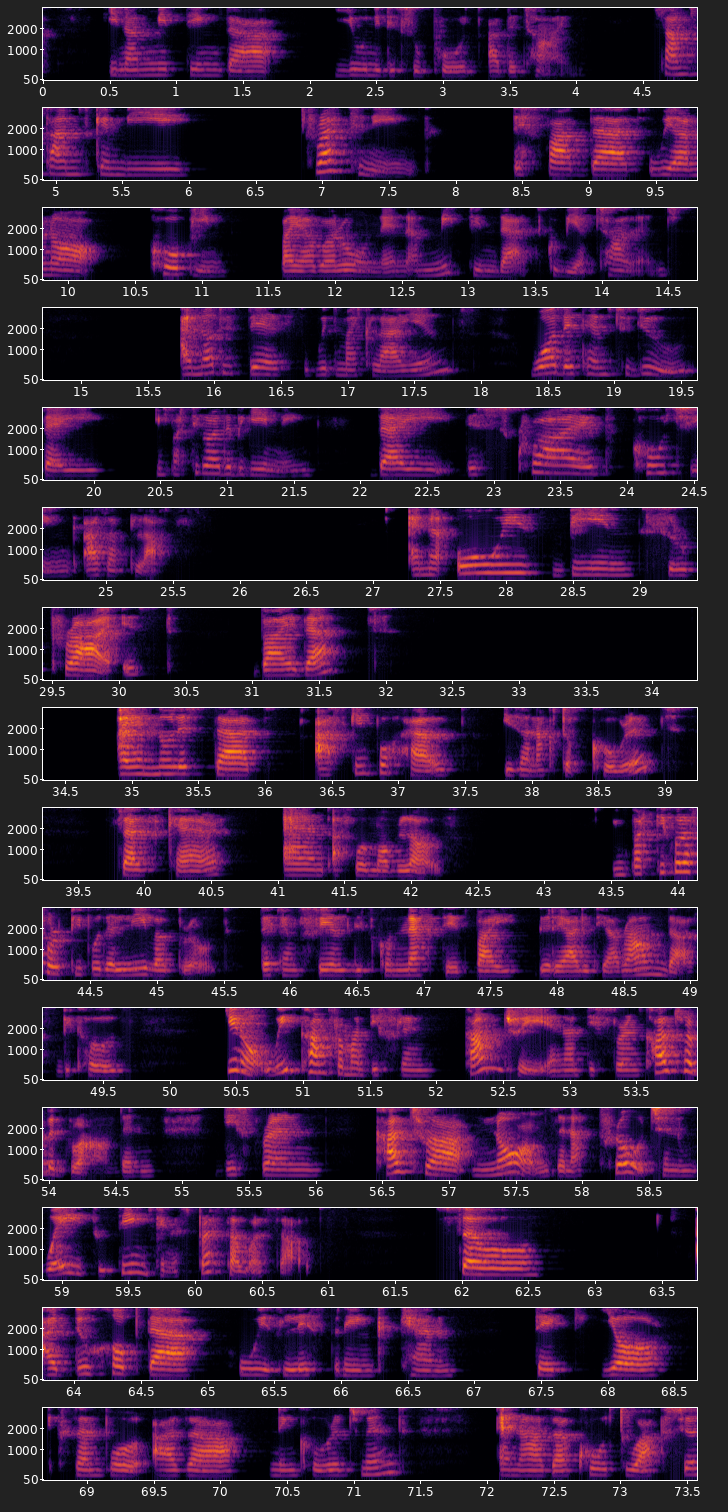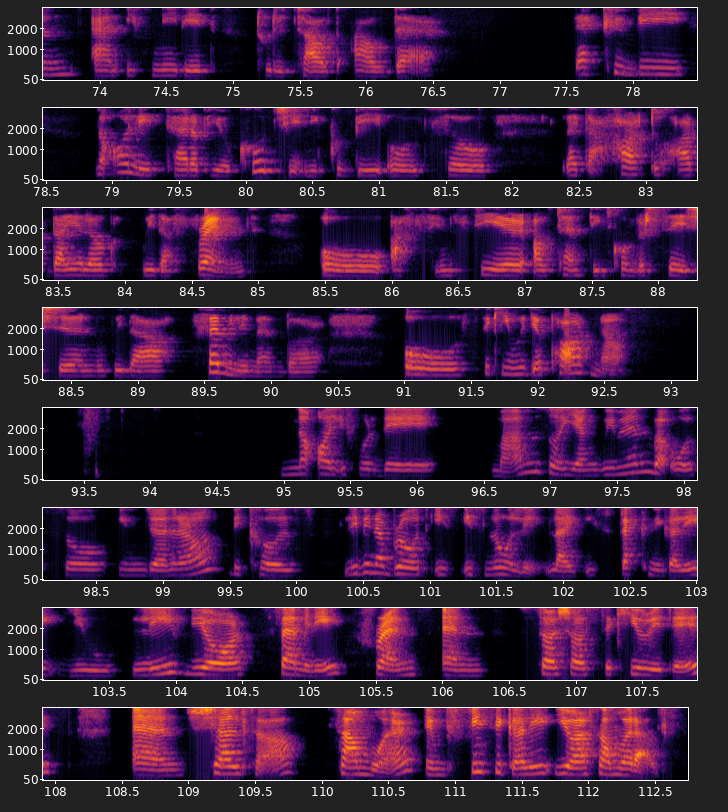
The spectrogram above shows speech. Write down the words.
in admitting that you needed support at the time. Sometimes can be threatening the fact that we are not coping by our own and admitting that could be a challenge. I notice this with my clients. What they tend to do, they, in particular at the beginning, they describe coaching as a plus. And I've always been surprised by that. I acknowledge that asking for help is an act of courage, self care, and a form of love. In particular, for people that live abroad, they can feel disconnected by the reality around us because, you know, we come from a different country and a different cultural background and different cultural norms and approach and way to think and express ourselves. So I do hope that who is listening can take your example as a, an encouragement and as a call to action and if needed to reach out out there. That could be not only therapy or coaching, it could be also like a heart to heart dialogue with a friend or a sincere, authentic conversation with a family member or speaking with your partner. Not only for the moms or young women, but also in general, because living abroad is, is lonely. Like, it's technically you leave your family, friends, and social securities and shelter somewhere, and physically you are somewhere else.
